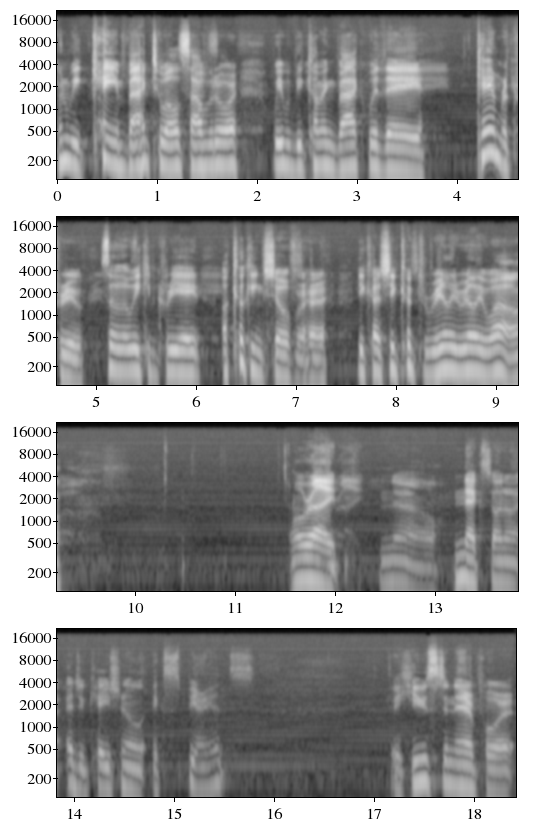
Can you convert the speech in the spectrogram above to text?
when we came back to El Salvador, we would be coming back with a camera crew so that we could create a cooking show for her because she cooked really really well. All right, now next on our educational experience, the Houston Airport.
